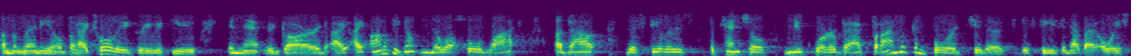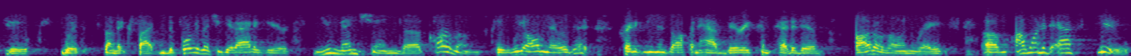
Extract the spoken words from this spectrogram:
a millennial, but I totally agree with you in that regard. I, I honestly don't know a whole lot about the Steelers' potential new quarterback, but I'm looking forward to the, to the season as I always do with some excitement. Before we let you get out of here, you mentioned uh, car loans because we all know that credit unions often have very competitive auto loan rates. Um, I wanted to ask you,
